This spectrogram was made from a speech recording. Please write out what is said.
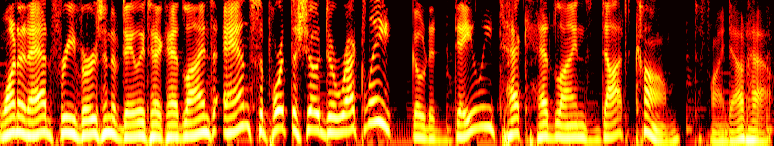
Want an ad free version of Daily Tech Headlines and support the show directly? Go to dailytechheadlines.com to find out how.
